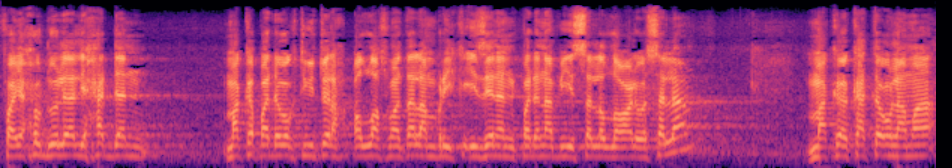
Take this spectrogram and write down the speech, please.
Fayahudu li haddan. Maka pada waktu itulah Allah SWT beri keizinan kepada Nabi sallallahu alaihi wasallam. Maka kata ulama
